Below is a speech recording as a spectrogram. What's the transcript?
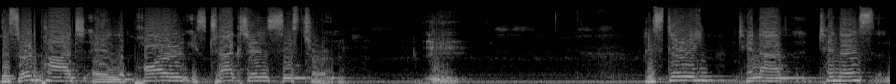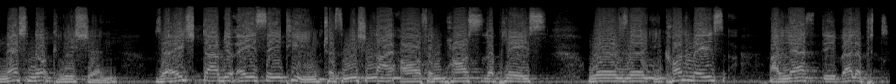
The third part is the power extraction system. Considering China's national condition, the HWACT transmission line often passes the place where the economies are less developed.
